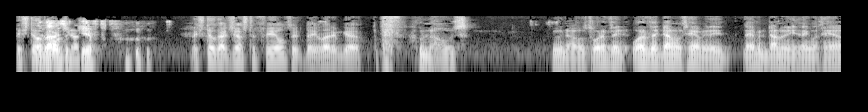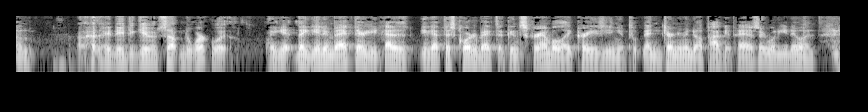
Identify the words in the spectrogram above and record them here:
They still Well, that got was a gift. They still got Justin Fields, or they let him go. Who knows? Who knows? What have they? What have they done with him? They they haven't done anything with him. Uh, they need to give him something to work with. They get they get him back there. You got a, you got this quarterback that can scramble like crazy, and you put and you turn him into a pocket passer. What are you doing?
